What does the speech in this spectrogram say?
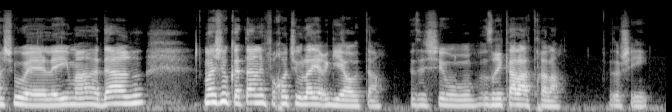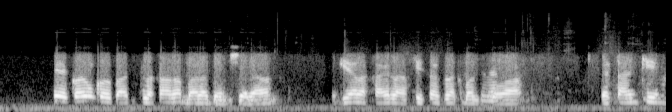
משהו אה, לאימא הדר, משהו קטן לפחות שאולי ירגיע אותה. איזשהו זריקה להתחלה, איזושהי. כן, קודם כל, בהצלחה רבה לבן שלה. הגיע לחיל הכי חזק בגבוהה. בטנקים,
